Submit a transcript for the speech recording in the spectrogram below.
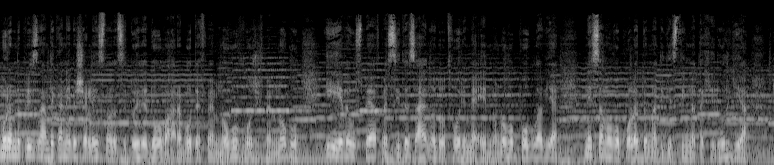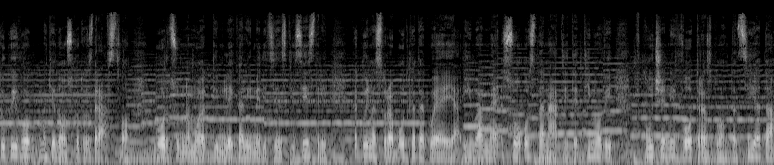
Морам да признаам дека не беше лесно да се дојде до ова. Работевме многу, вложивме многу и еве успеавме сите заедно да отвориме едно ново поглавје не само во полето на дигестивната хирургија, туку и во македонското здравство. Горцум на мојот тим лекари и медицински сестри, како и на соработката која ја имаме со останатите тимови вклучени во трансплантацијата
